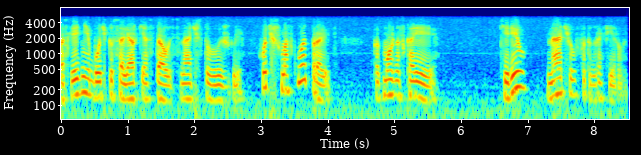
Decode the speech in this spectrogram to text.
Последняя бочка солярки осталась, начисто выжгли. Хочешь в Москву отправить? Как можно скорее». Кирилл начал фотографировать.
